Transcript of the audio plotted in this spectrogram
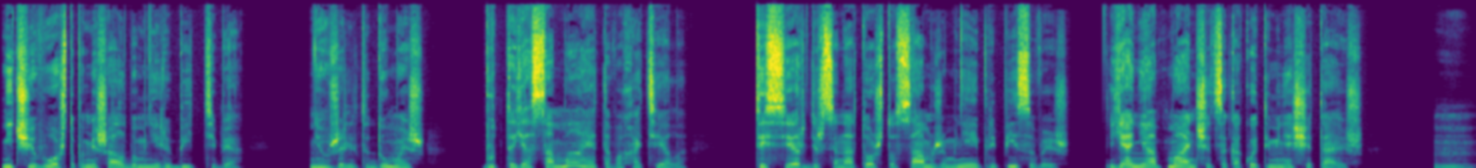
Ничего, что помешало бы мне любить тебя. Неужели ты думаешь, будто я сама этого хотела? Ты сердишься на то, что сам же мне и приписываешь. Я не обманщица, какой ты меня считаешь». «М -м,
